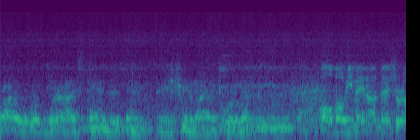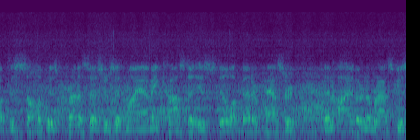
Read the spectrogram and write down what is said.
lot of, where I stand in, the history of Miami quarterback. Although he may not measure up to some of his predecessors at Miami, Costa is still a better passer than either Nebraska's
